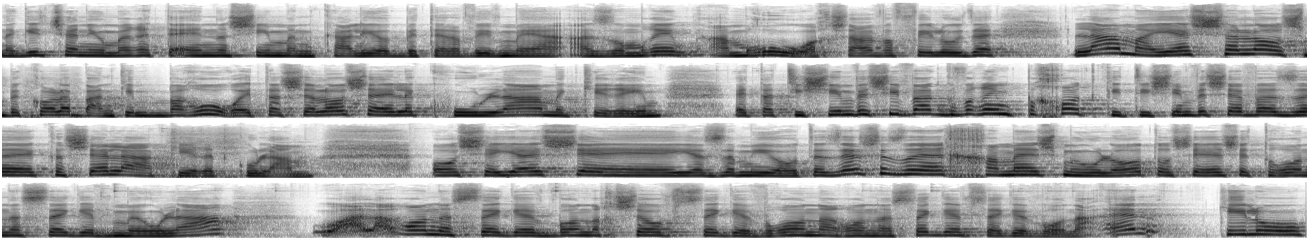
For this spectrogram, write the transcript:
נגיד שאני אומרת אין נשים מנכ"ליות בתל אביב 100, אז אומרים, אמרו עכשיו אפילו את זה, למה? יש שלוש בכל הבנקים, ברור, את השלוש האלה כולם מכירים, את ה-97 גברים פחות, כי 97 זה קשה להכיר את כולם, או שיש אה, יזמיות, אז יש איזה חמש מעולות, או שיש את רונה שגב מעולה, וואלה רונה שגב, בוא נחשוב שגב רונה, רונה שגב, שגב רונה, אין, כאילו,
